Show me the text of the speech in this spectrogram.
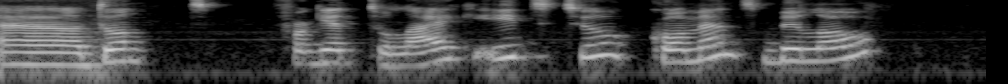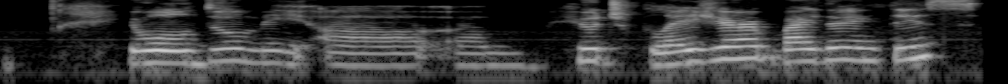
uh, don't forget to like it too. Comment below. You will do me a um, huge pleasure by doing this.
